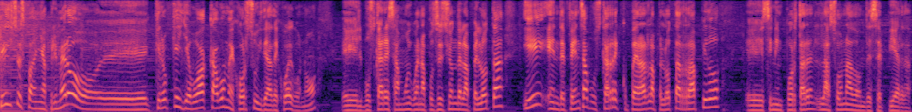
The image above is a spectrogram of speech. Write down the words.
¿Qué hizo España? Primero, eh, creo que llevó a cabo mejor su idea de juego, ¿no? El buscar esa muy buena posición de la pelota y en defensa buscar recuperar la pelota rápido eh, sin importar la zona donde se pierda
